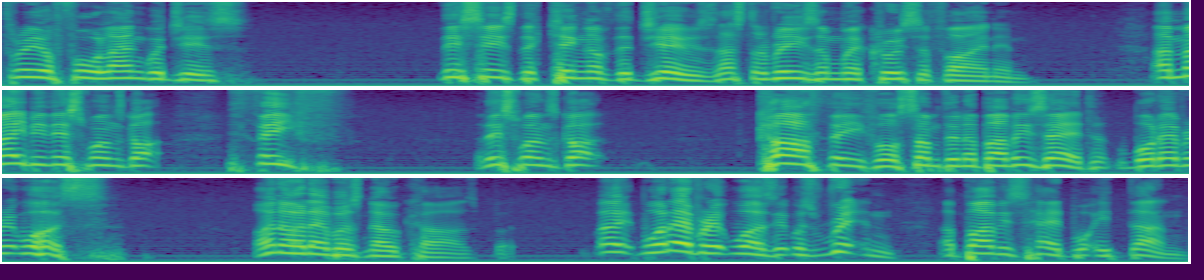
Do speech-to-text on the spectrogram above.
three or four languages. This is the King of the Jews. That's the reason we're crucifying him. And maybe this one's got thief. This one's got car thief or something above his head, whatever it was. I know there was no cars, but whatever it was, it was written above his head what he'd done.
